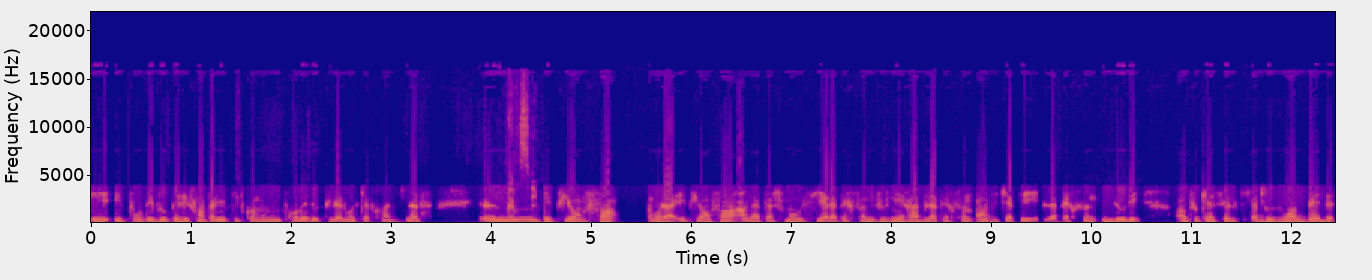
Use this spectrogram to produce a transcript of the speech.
et, pour développer les soins palliatifs comme on nous le promet depuis la loi de 99. et puis enfin, voilà. Et puis enfin, un attachement aussi à la personne vulnérable, la personne handicapée, la personne isolée, en tout cas celle qui a besoin d'aide.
